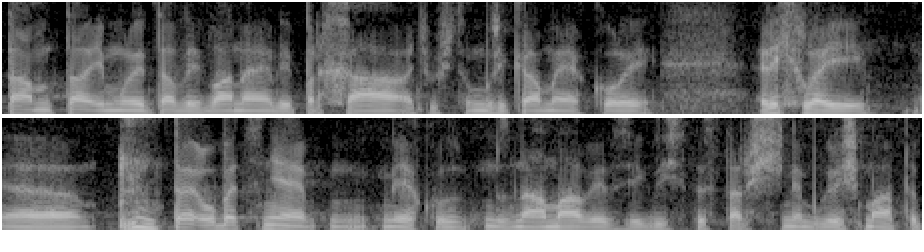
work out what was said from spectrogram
tam ta imunita vyvané, vyprchá, ať už tomu říkáme jakkoliv rychleji. Eh, to je obecně mm, jako známá věc, že když jste starší nebo když máte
